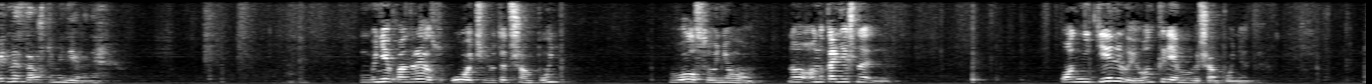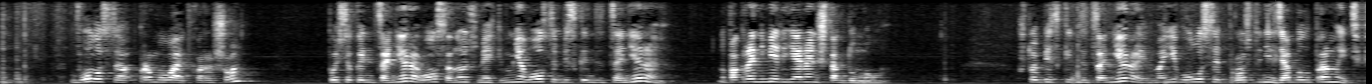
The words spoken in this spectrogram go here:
Видно из-за того, что милированные. Мне понравился очень вот этот шампунь. Волосы у него. Но он, конечно, он не гелевый, он кремовый шампунь это. Волосы промывает хорошо. После кондиционера волосы становятся мягкими. У меня волосы без кондиционера, ну, по крайней мере, я раньше так думала, что без кондиционера мои волосы просто нельзя было промыть.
